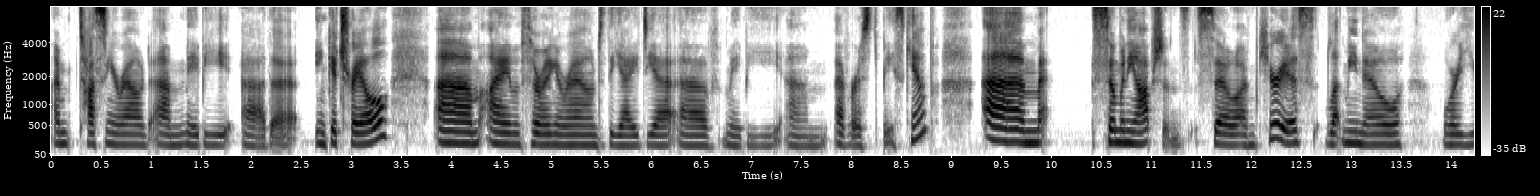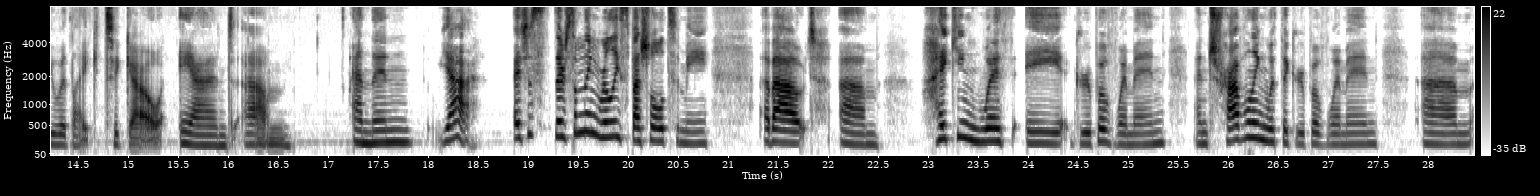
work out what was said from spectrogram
I'm tossing around um, maybe uh, the Inca Trail. Um, I'm throwing around the idea of maybe um, Everest Base Camp. Um, so many options. So I'm curious. Let me know where you would like to go, and um, and then yeah, it's just there's something really special to me about um, hiking with a group of women and traveling with a group of women. Um,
